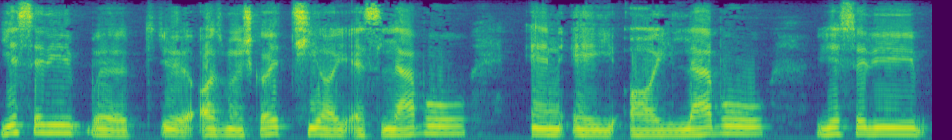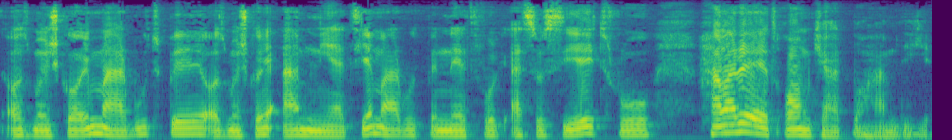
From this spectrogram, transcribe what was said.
یه سری آزمایشگاه TIS lab و NAI lab و یه سری آزمایشگاه مربوط به آزمایشگاه امنیتی مربوط به Network Associates رو همه رو ادغام کرد با هم دیگه.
